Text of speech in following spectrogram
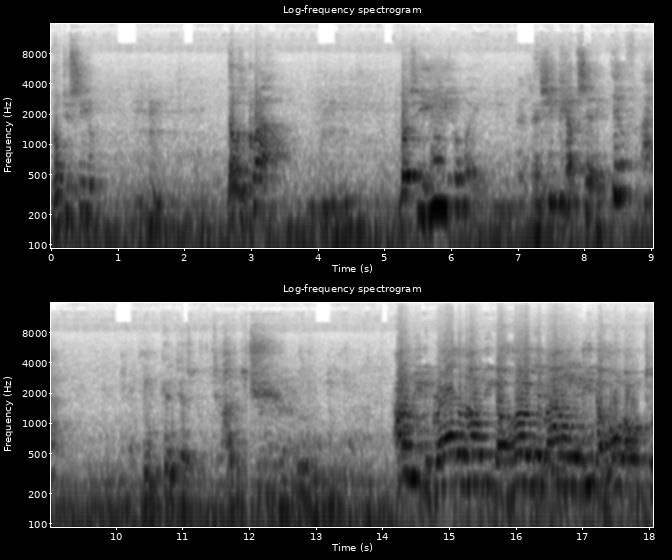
Don't you see him? Was a crowd, but she eased away, and she kept saying, "If I can just touch." I don't need to grab him. I don't need to hug him. I don't need to hold on to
